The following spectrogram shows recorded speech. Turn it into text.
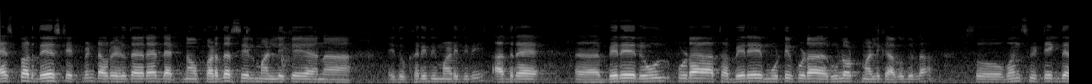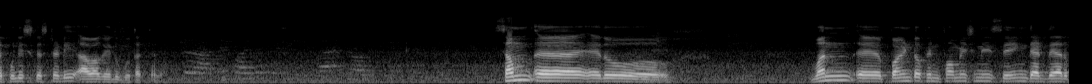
ಆ್ಯಸ್ ಪರ್ ದೇರ್ ಸ್ಟೇಟ್ಮೆಂಟ್ ಅವರು ಹೇಳ್ತಾ ಇದ್ದಾರೆ ದ್ಯಾಟ್ ನಾವು ಫರ್ದರ್ ಸೇಲ್ ಮಾಡಲಿಕ್ಕೆ ಇದು ಖರೀದಿ ಮಾಡಿದ್ದೀವಿ ಆದರೆ ಬೇರೆ ರೂಲ್ ಕೂಡ ಅಥವಾ ಬೇರೆ ಮೋಟಿವ್ ಕೂಡ ರೂಲ್ ಔಟ್ ಮಾಡಲಿಕ್ಕೆ ಆಗೋದಿಲ್ಲ. So once we take the police custody ಆವಾಗ ಇದು ಗೊತ್ತಾಗ್ತದೆ. ಸಮ್ ಇದು one point of information is saying that they are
